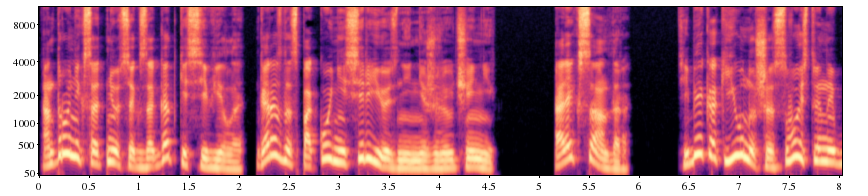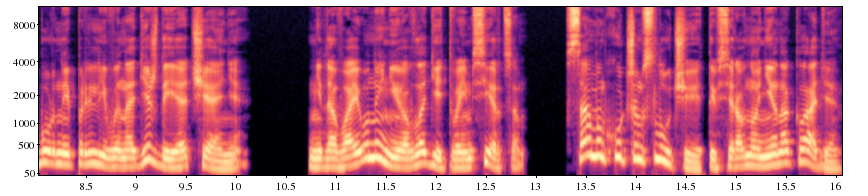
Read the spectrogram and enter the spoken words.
Андроникс отнесся к загадке Сивилы гораздо спокойнее и серьезнее, нежели ученик. Александр, тебе как юноше свойственны бурные приливы надежды и отчаяния. Не давай унынию овладеть твоим сердцем. В самом худшем случае ты все равно не на кладе.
